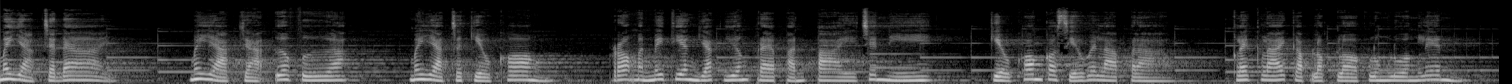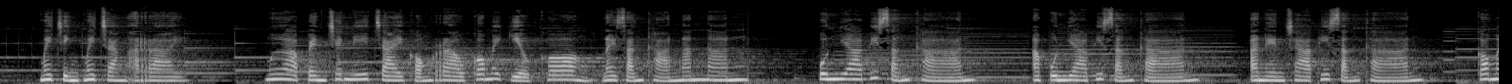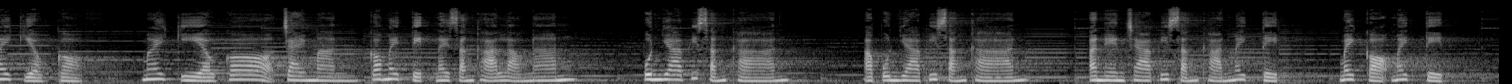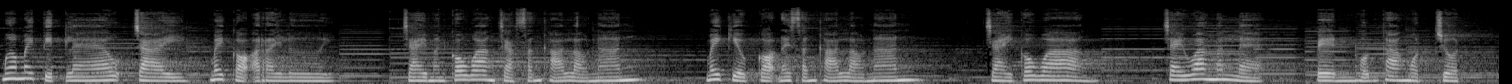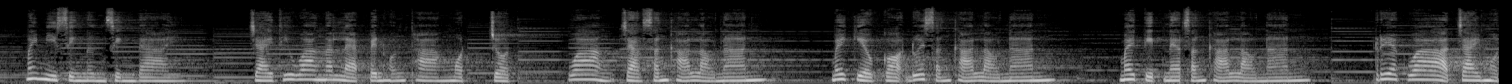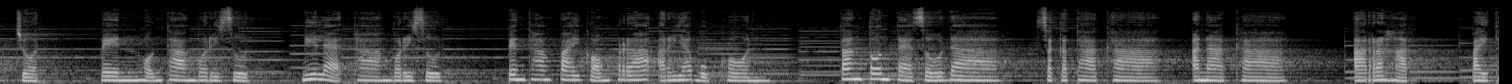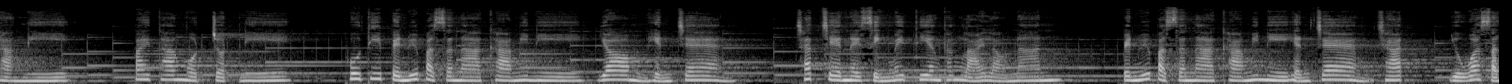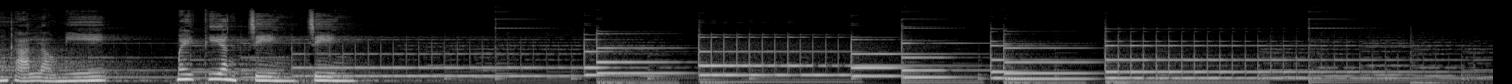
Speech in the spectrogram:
ไม่อยากจะได้ ไม่อยากจะเอื้อเฟื้อ ไม่อยากจะเกี่ยวข้อง เพราะมันไม่เที่ยงยักเยื้องแปรผันไป เช่นนี้ เกี่ยวข้องก็เสียเวลาเปล่า คล้ายๆกับหลอกหลลวงลวงเล่น ไม่จริงไม่จังอะไร เมื่อเป็นเช่นนี้ใจของเราก็ไม่เกี่ยวข้องในสังขารนั้นๆ ปุญญาพิสังขารอปุญญาพิสังขารอเนนชาพิสังขารก็ไม่เกี่ยวเกาะ ไม่เกี่ยวก็ใจมันก็ไม่ติดในสังขารเหล่านั้น ปุญญาพิสังขาร อปุญญาพิสังขาร อเนนชาพิสังขารไม่ติด ไม่เกาะไม่ติด เมื่อไม่ติดแล้ว ใจไม่เกาะอะไรเลย ใจมันก็ว่างจากสังขารเหล่านั้น ไม่เกี่ยวเกาะในสังขารเหล่านั้น ใจก็ว่าง ใจว่างนั่นแหละ เป็นหนทางหมดจด ไม่มีสิ่งหนึ่งสิ่งใด ใจที่ว่างนั่นแหละเป็นหนทางหมดจด ว่างจากสังขารเหล่านั้น ไม่เกี่ยวเกาะด้วยสังขารเหล่านั้น ไม่ติดแนบสังขารเหล่านั้น เรียกว่าใจหมดจด เป็นหนทางบริสุทธิ์ นี่แหละทางบริสุทธิ์ เป็นทางไปของพระอริยบุคคล ตั้งต้นแต่โสดา สกทาคา อนาคา อารหัตไปทางนี้ ไปทางหมดจดนี้ ผู้ที่เป็นวิปัสสนาคามินีย่อมเห็นแจ้ง ชัดเจนในสิ่งไม่เที่ยงทั้งหลายเหล่านั้น เป็นวิปัสสนาคามินีเห็นแจ้ง ชัด อยู่ว่าสังขารเหล่านี้ ไม่เที่ยงจริงจริง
